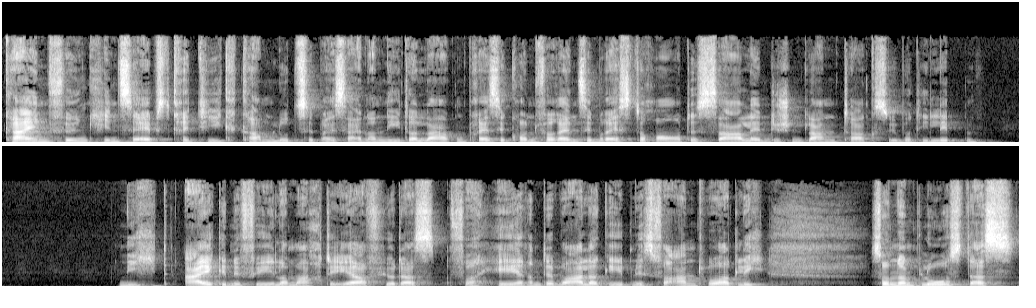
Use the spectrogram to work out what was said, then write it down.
Kein Fünkchen Selbstkritik kam Lutze bei seiner Niederlagenpressekonferenz im Restaurant des saarländischen Landtags über die Lippen. Nicht eigene Fehler machte er für das verheerende Wahlergebnis verantwortlich, sondern bloß das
